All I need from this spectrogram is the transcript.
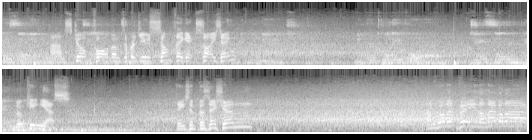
47 in And scope for them to produce something exciting. the match. Number 24, Jason Campbell. Luquinhas. Decent position. And will it be the leveller?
